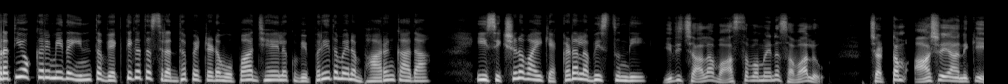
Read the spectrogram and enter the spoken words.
ప్రతి ఒక్కరి మీద ఇంత వ్యక్తిగత శ్రద్ధ పెట్టడం ఉపాధ్యాయులకు విపరీతమైన భారం కాదా? ఈ శిక్షణ వాయికెక్కడ లభిస్తుంది? ఇది చాలా వాస్తవమైన సవాలు. చట్టం ఆశయానికి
